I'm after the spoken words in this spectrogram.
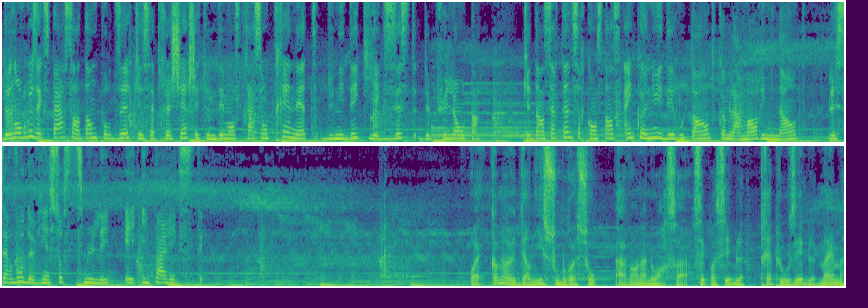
De nombreux experts s'entendent pour dire que cette recherche est une démonstration très nette d'une idée qui existe depuis longtemps, que dans certaines circonstances inconnues et déroutantes, comme la mort imminente, le cerveau devient surstimulé et hyper Ouais, comme un dernier soubresaut avant la noirceur. C'est possible, très plausible même.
